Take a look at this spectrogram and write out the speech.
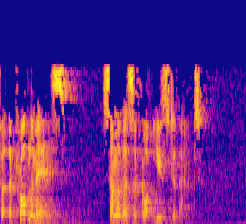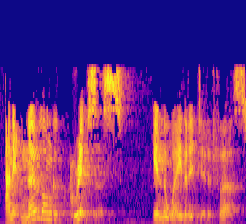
But the problem is, some of us have got used to that, and it no longer grips us in the way that it did at first.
